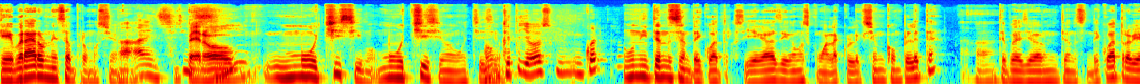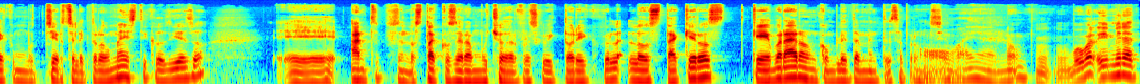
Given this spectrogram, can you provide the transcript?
quebraron esa promoción. Ah, ¿en serio? Pero sí? muchísimo, muchísimo, muchísimo. ¿Qué te llevas? ¿Un cuál? Un Nintendo 64. Si llegabas, digamos, como a la colección completa, Ajá. te puedes llevar un Nintendo 64. Había como ciertos electrodomésticos y eso. Eh, antes, pues en los tacos era mucho de refresco Victoria. Los taqueros quebraron completamente esa No, promoción. vaya, no. bueno, y mira,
